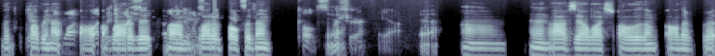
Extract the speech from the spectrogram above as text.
but, Yeah, probably not I'll all, a lot of it. I'll Um, a lot of both of them. Colts Yeah. for sure. Yeah. Um, and then obviously I'll watch all of them, all the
